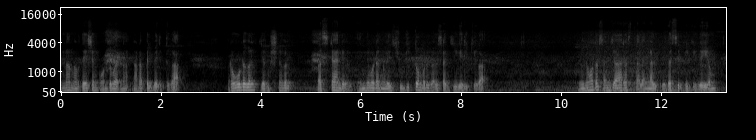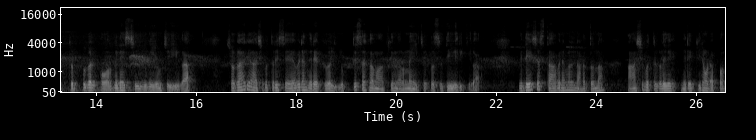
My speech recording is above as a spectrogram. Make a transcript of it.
എന്ന നിർദ്ദേശം കൊണ്ടുവന്ന് നടപ്പിൽ വരുത്തുക. റോഡുകൾ ജംഗ്ഷനുകൾ ബസ് സ്റ്റാൻഡുകൾ എന്നിവിടങ്ങളിൽ ശുചിത്വ മുറികൾ സജ്ജീകരിക്കുക. വിനോദസഞ്ചാര സ്ഥലങ്ങൾ വികസിപ്പിക്കുകയും ട്രിപ്പുകൾ ഓർഗനൈസ് ചെയ്യുകയും ചെയ്യുക. സ്വകാര്യ ആശുപത്രി സേവന നിരക്കുകൾ യുക്തിസഹമാക്കി നിർണയിച്ച് പ്രസിദ്ധീകരിക്കുക. വിദേശ സ്ഥാപനങ്ങൾ നടത്തുന്ന ആശുപത്രികളിലെ നിരക്കിനോടൊപ്പം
